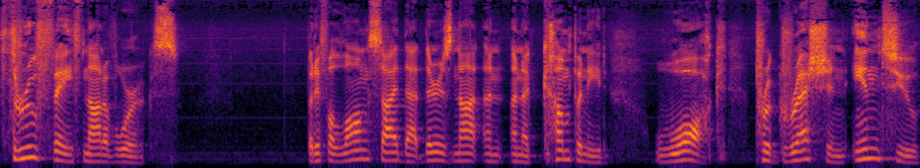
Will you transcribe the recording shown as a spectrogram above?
through faith, not of works. But if alongside that there is not an, an accompanied walk, progression into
